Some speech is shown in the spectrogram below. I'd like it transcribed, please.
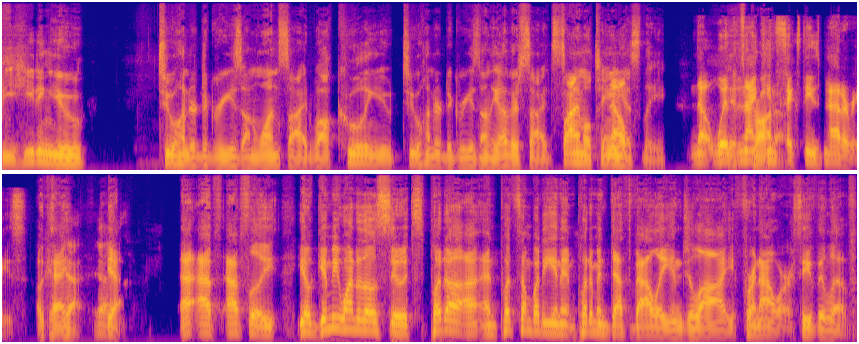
be heating you 200 degrees on one side while cooling you 200 degrees on the other side simultaneously. no, with It's Prada. 1960s batteries. Okay. Yeah, yeah, Yeah. A- ab- absolutely. You know, give me one of those suits, put uh, and put somebody in it and put them in Death Valley in July for an hour, see if they live.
